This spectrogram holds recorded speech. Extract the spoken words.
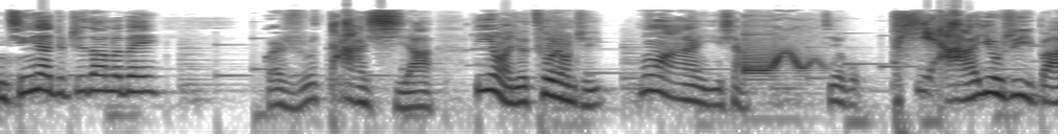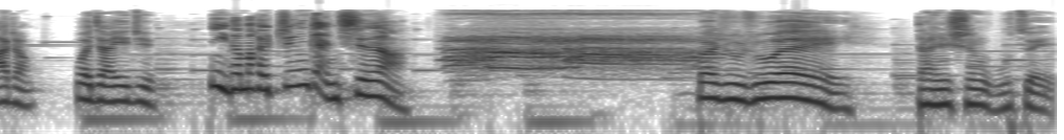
你亲一下就知道了呗。”怪叔叔大喜啊，立马就凑上去哇一下，结果啪又是一巴掌。外加一句：“你他妈还真敢亲啊！”怪叔叔哎，单身无罪，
